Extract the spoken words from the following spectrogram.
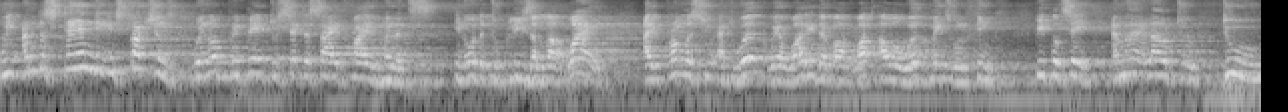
we understand the instructions. We're not prepared to set aside five minutes in order to please Allah. Why? I promise you, at work, we're worried about what our workmates will think People say, Am I allowed to do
